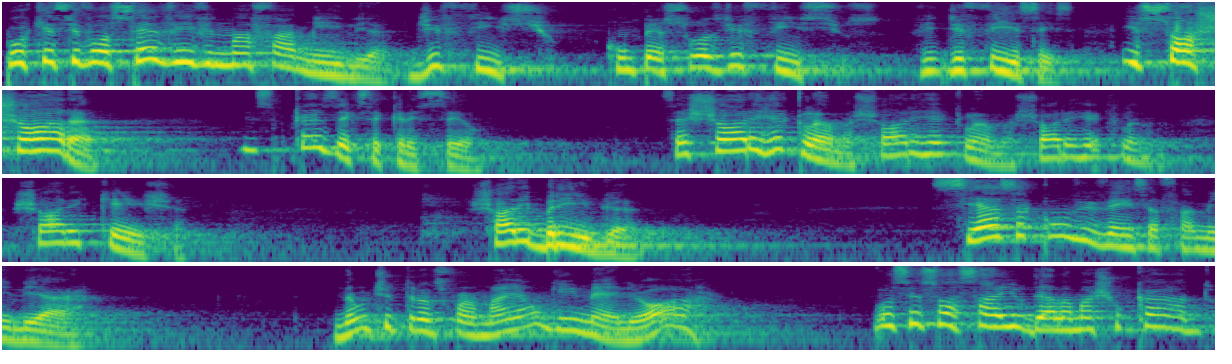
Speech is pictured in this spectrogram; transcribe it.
Porque se você vive numa família difícil, com pessoas difíceis, difíceis, e só chora, isso não quer dizer que você cresceu. Você chora e reclama, chora e reclama, chora e reclama, chora e queixa, chora e briga. Se essa convivência familiar não te transformar em alguém melhor, você só saiu dela machucado.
